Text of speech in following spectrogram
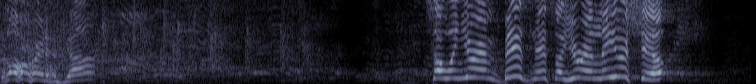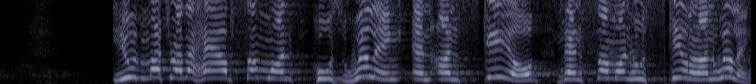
Glory to God. So when you're in business or you're in leadership, you'd much rather have someone who's willing and unskilled than someone who's skilled and unwilling.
